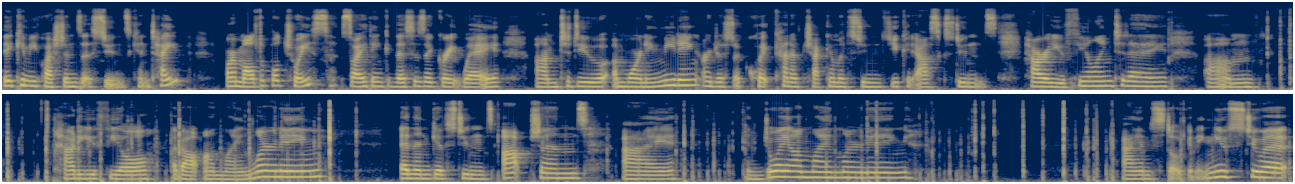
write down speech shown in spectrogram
They can be questions that students can type or multiple choice. So I think this is a great way um, to do a morning meeting or just a quick kind of check in with students. You could ask students, How are you feeling today? Um, how do you feel about online learning? And then give students options. I enjoy online learning. I am still getting used to it.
